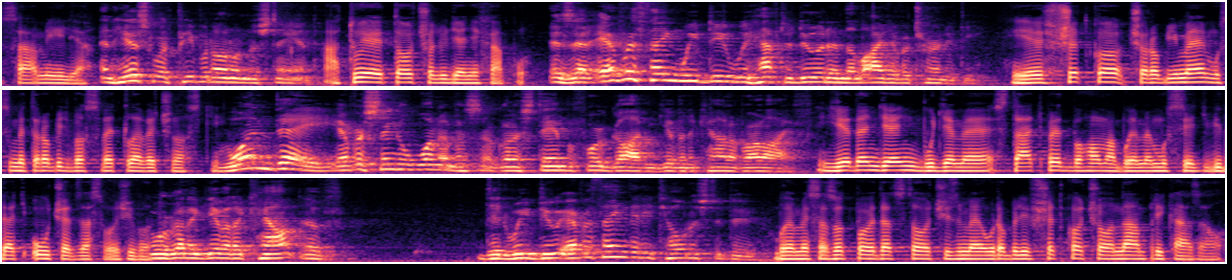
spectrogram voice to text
sa mýlia. And here's what people don't understand A tu je to, čo ľudia nechápu. is that everything we do, we have to do it in the light of eternity. Je všetko, čo robíme, musíme to robiť vo svetle väčšnosti. One day, every single one of us are going to stand before God and give an account of our life. Jeden deň budeme stať pred Bohom a budeme musieť vydať účet za svoj život. We're going to give an account of did we do everything that He told us to do? Budeme sa zodpovedať z toho, či sme urobili všetko, čo On nám prikázal.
